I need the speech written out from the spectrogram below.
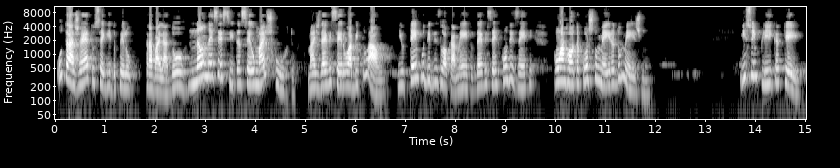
O trajeto seguido pelo trabalhador não necessita ser o mais curto, mas deve ser o habitual, e o tempo de deslocamento deve ser condizente com a rota costumeira do mesmo. Isso implica que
